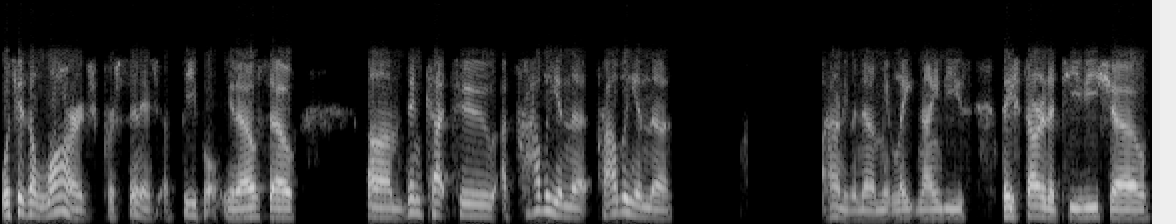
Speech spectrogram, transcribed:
which is a large percentage of people, you know. So um, then cut to uh, probably in the probably in the I don't even know, I mean, late '90s. They started a TV show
